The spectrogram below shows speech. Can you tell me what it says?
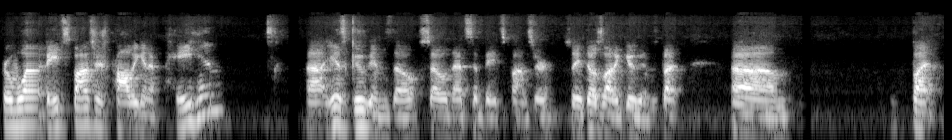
for what bait sponsor is probably going to pay him, Uh, he has Googans though, so that's a bait sponsor. So he throws a lot of Googans, but um, but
